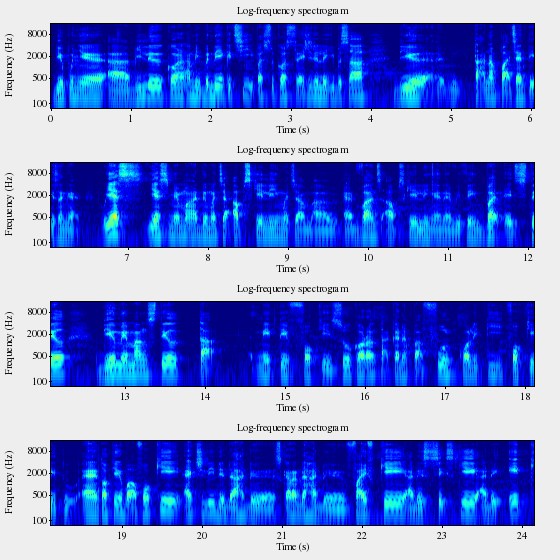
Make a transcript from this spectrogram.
dia punya uh, bila kau ambil benda yang kecil lepas tu kau stretch dia lagi besar dia uh, tak nampak cantik sangat. Yes yes memang ada macam upscaling macam uh, advanced upscaling and everything but it's still dia memang still tak native 4K So korang takkan dapat full quality 4K tu. And talking about 4K Actually dia dah ada Sekarang dah ada 5K Ada 6K Ada 8K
